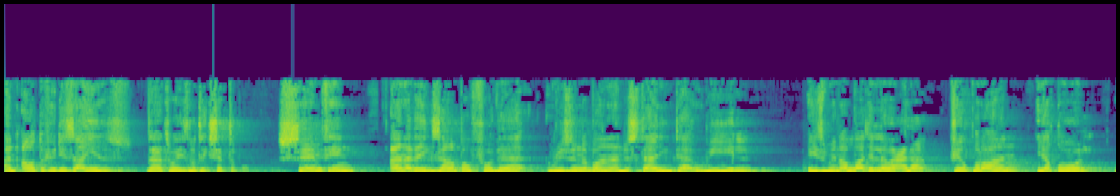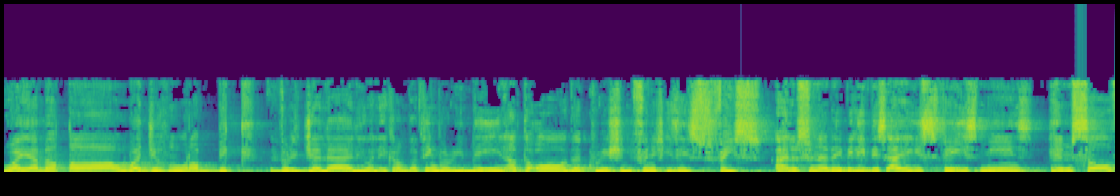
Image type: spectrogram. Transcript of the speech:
and out of your desires. That's why it's not acceptable. Same thing, another example for the reasonable and understanding ta'wil is when Allah Jalla wa'ala في القرآن يقول ويبقى وجه ربك ذو الجلال والإكرام The thing will remain after all the creation finish is his face أهل السنة they believe this ayah his face means himself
